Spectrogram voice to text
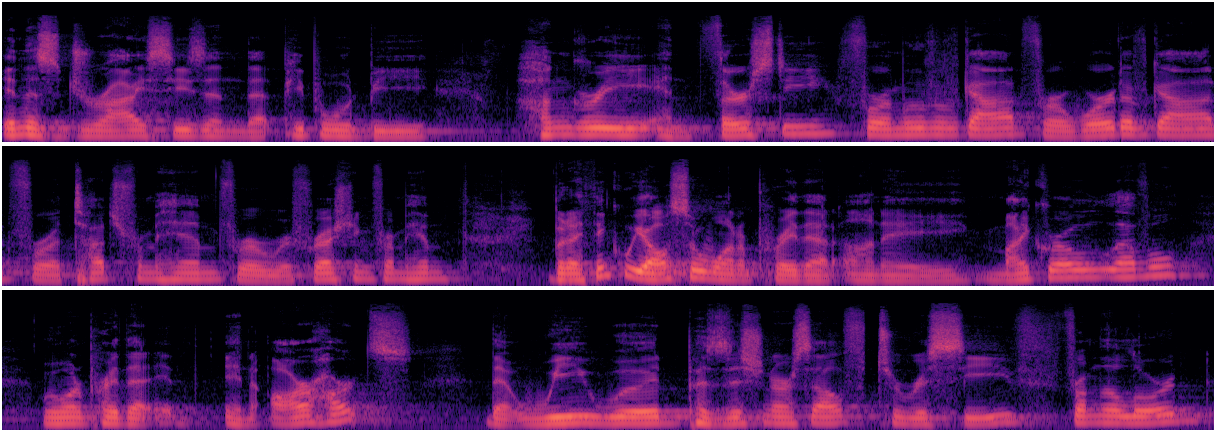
in this dry season, that people would be hungry and thirsty for a move of God, for a word of God, for a touch from Him, for a refreshing from Him. But I think we also want to pray that on a micro level. We want to pray that in our hearts, that we would position ourselves to receive from the Lord,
